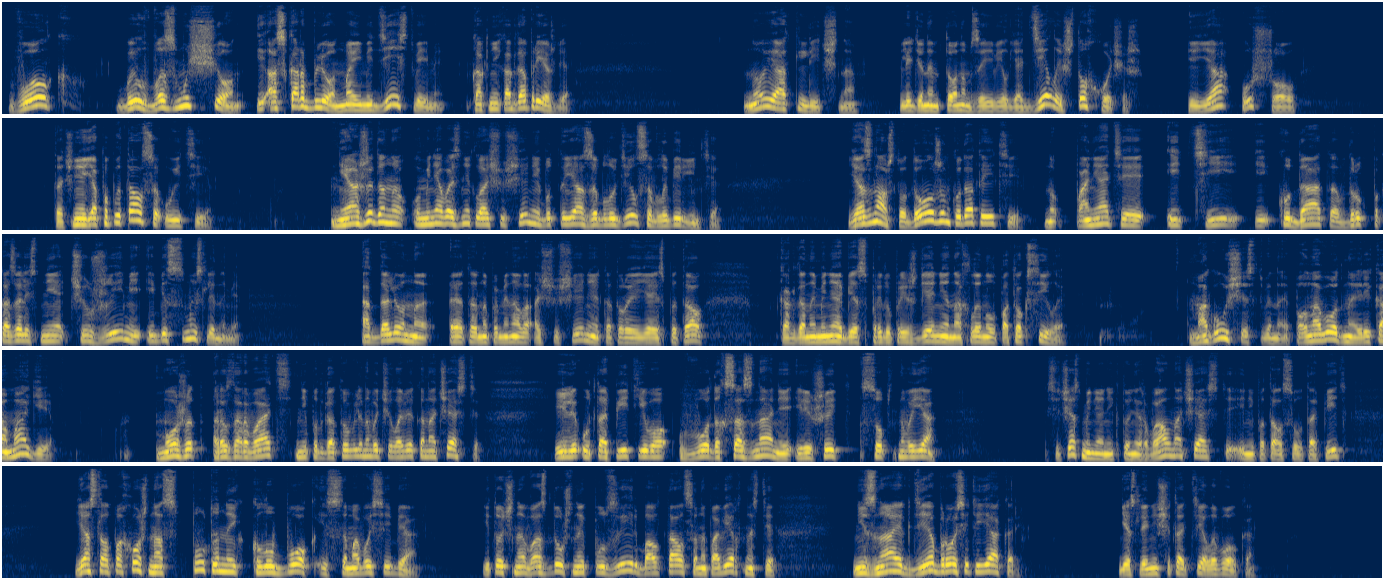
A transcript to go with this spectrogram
Волк был возмущен и оскорблен моими действиями, как никогда прежде — «Ну и отлично», — ледяным тоном заявил я. «Делай, что хочешь». И я ушел. Точнее, я попытался уйти. Неожиданно у меня возникло ощущение, будто я заблудился в лабиринте. Я знал, что должен куда-то идти, но понятия «идти» и «куда-то» вдруг показались мне чужими и бессмысленными. Отдаленно это напоминало ощущение, которое я испытал, когда на меня без предупреждения нахлынул поток силы. Могущественная, полноводная река магии может разорвать неподготовленного человека на части или утопить его в водах сознания и лишить собственного «я». Сейчас меня никто не рвал на части и не пытался утопить. Я стал похож на спутанный клубок из самого себя, и точно воздушный пузырь болтался на поверхности, не зная, где бросить якорь, если не считать тело волка.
